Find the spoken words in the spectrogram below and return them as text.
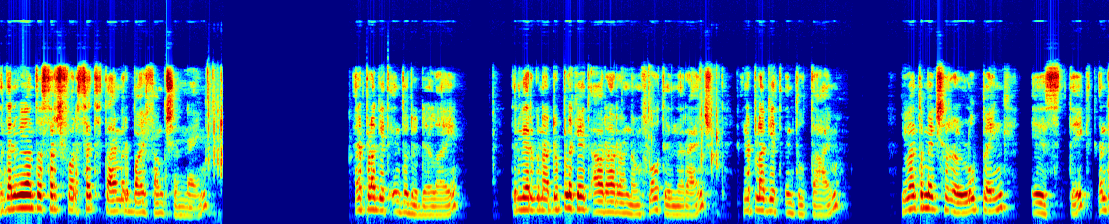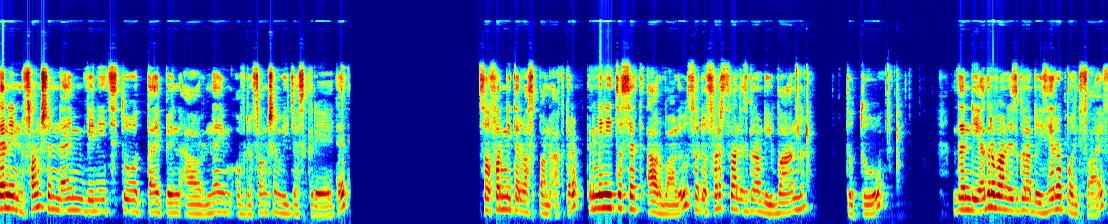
And then we want to search for set timer by function name. And plug it into the delay. Then we are gonna duplicate our random float in range and plug it into time we want to make sure the looping is ticked. And then in function name, we need to type in our name of the function we just created. So for me, that was spawn actor. Then we need to set our value. So the first one is going to be 1 to 2. Then the other one is going to be 0 0.5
